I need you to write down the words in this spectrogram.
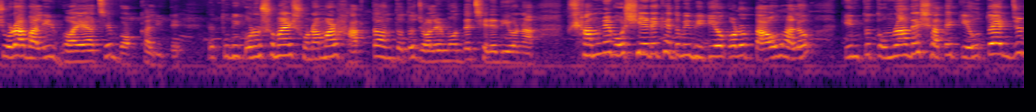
চোরাবালির ভয় আছে বকখালিতে। তা তুমি কোনো সময় সোনামার হাতটা অন্তত জলের মধ্যে ছেড়ে দিও না। সামনে বসিয়ে রেখে তুমি ভিডিও করো, তাও ভালো। কিন্তু তোমাদের সাথে কেউ তো একজন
